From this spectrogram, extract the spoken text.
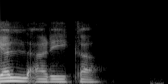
यल अरीका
